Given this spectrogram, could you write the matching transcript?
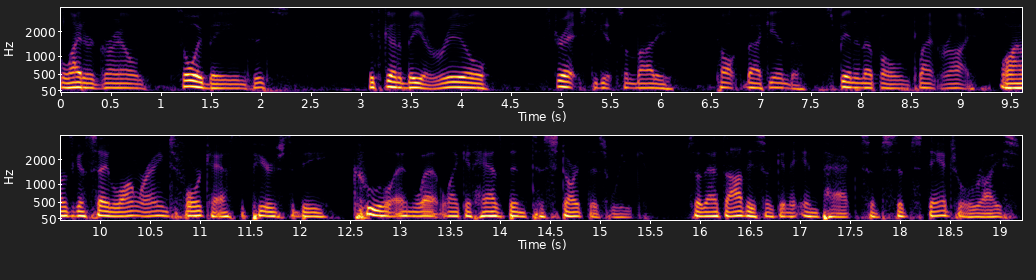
lighter ground soybeans. It's it's going to be a real stretch to get somebody talked back into spinning up on planting rice. Well, I was going to say long range forecast appears to be cool and wet like it has been to start this week. So that's obviously going to impact some substantial rice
